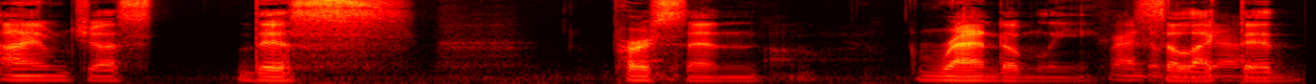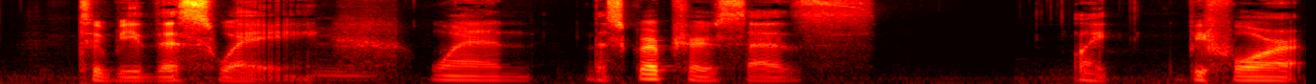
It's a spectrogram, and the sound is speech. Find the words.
I'm just this person randomly, Randomly, selected to be this way Mm. when the scripture says like before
